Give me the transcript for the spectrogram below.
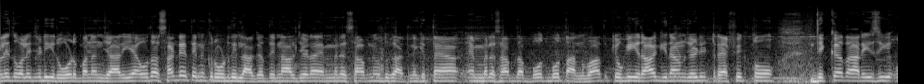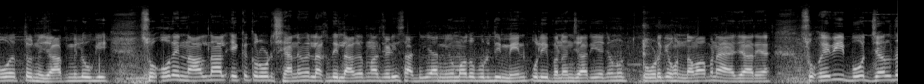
ਆਲੇ ਦੁਆਲੇ ਜਿਹੜੀ ਰੋਡ ਬਣਨ ਜਾ ਰਹੀ ਹੈ, ਉਹਦਾ 3.5 ਕਰੋੜ ਦੀ ਲਾਗਤ ਦੇ ਨਾਲ ਜਿਹੜਾ ਐਮਐਲਏ ਸਾਹਿਬ ਨੇ ਉਦਘਾਟਨ ਕੀਤਾ ਹੈ। ਐਮਐਲਏ ਸਾਹਿਬ ਦਾ ਬਹੁਤ ਬਹੁਤ ਧੰਨਵਾਦ, ਕਿਉਂਕਿ ਰਾਹਗੀਰਾਂ ਨੂੰ ਜਿਹੜੀ ਟ੍ਰੈਫਿਕ ਤੋਂ ਦਿੱਕਤ ਆ ਰਹੀ ਸੀ, ਉਹ ਤੋਂ ਨਿਜਾਤ ਮਿਲੂਗੀ। ਸੋ ਉਹਦੇ ਨਾਲ ਨਾਲ 1 ਕਰੋੜ 96 ਲੱਖ ਦੀ ਲਾਗਤ ਨਾਲ ਜਿਹੜੀ ਸਾਡੀ ਆ ਨਿਊ ਮਾਧੋਪੁਰ ਦੀ ਮੇਨ ਪੁਲੀ ਬਣਨ ਜਾ ਰਹੀ ਹੈ, ਜਿਹਨੂੰ ਤੋੜ ਕੇ ਹੁਣ ਨਵਾਂ ਬਣਾਇਆ ਜਾ ਰਿਹਾ ਸੋ ਇਹ ਵੀ ਬਹੁਤ ਜਲਦ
